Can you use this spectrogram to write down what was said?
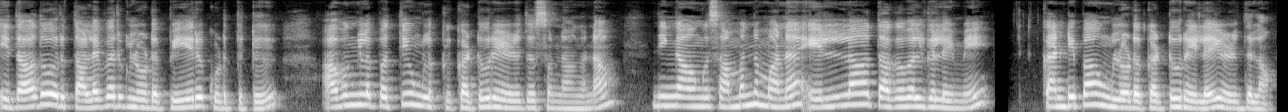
ஏதாவது ஒரு தலைவர்களோட பேரை கொடுத்துட்டு அவங்கள பற்றி உங்களுக்கு கட்டுரை எழுத சொன்னாங்கன்னா நீங்கள் அவங்க சம்மந்தமான எல்லா தகவல்களையுமே கண்டிப்பாக உங்களோட கட்டுரையில் எழுதலாம்.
